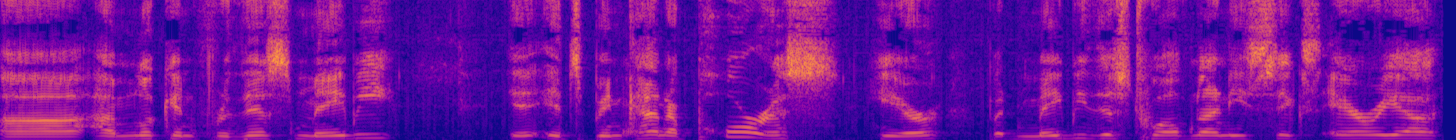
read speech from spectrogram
uh, I'm looking for this maybe. It's been kind of porous here, but maybe this 1296 area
